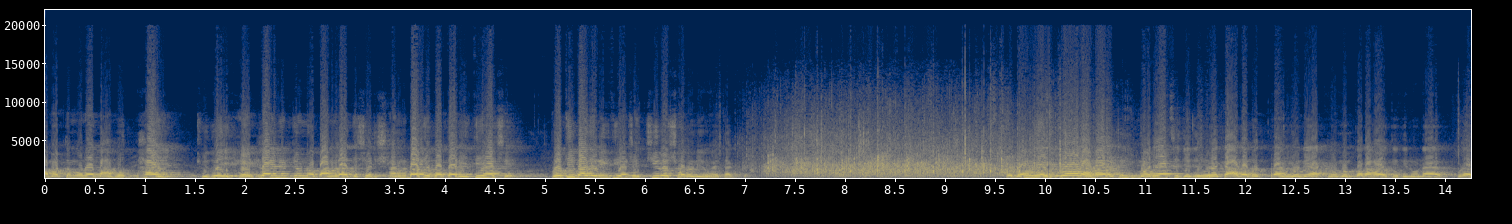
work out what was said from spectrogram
আমার তো মনে হয় মাহমুদ ভাই শুধু এই হেডলাইনের জন্য বাংলাদেশের সাংবাদিকতার ইতিহাসে, প্রতিবাদের ইতিহাসে চিরস্মরণীয় হয়ে থাকবে। এবং এরপর আমার একটি মনে আছে, যেদিন ওনাকে আদালত প্রাঙ্গণে আক্রমণ করা হয়, যেদিন ওনার পুরো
